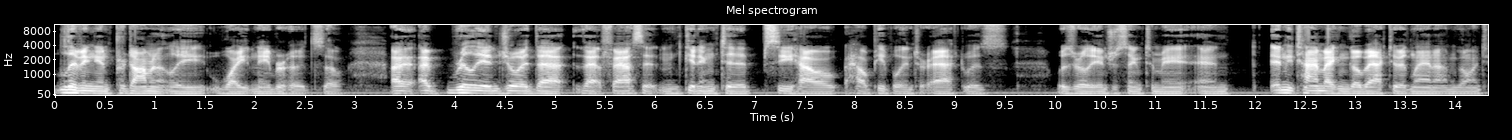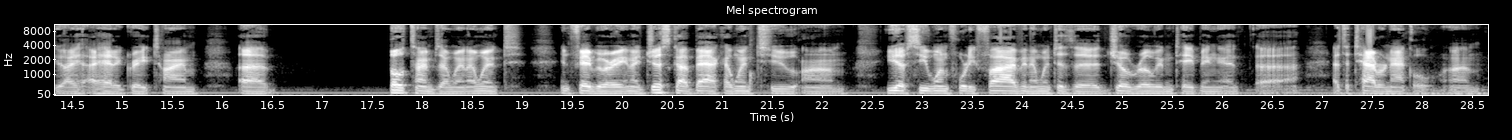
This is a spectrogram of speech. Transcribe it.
living in predominantly white neighborhoods. So I, I really enjoyed that that facet and getting to see how how people interact was was really interesting to me. And anytime I can go back to Atlanta, I'm going to. I, I had a great time. Uh, both times I went, I went in February, and I just got back. I went to um, UFC 145, and I went to the Joe Rogan taping at uh, at the Tabernacle. Um,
